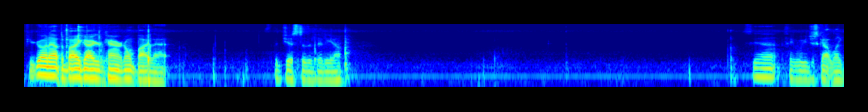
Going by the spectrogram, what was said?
If you're going out to buy a Geiger counter, don't buy that. It's the gist of the video. See that? I think we just got like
